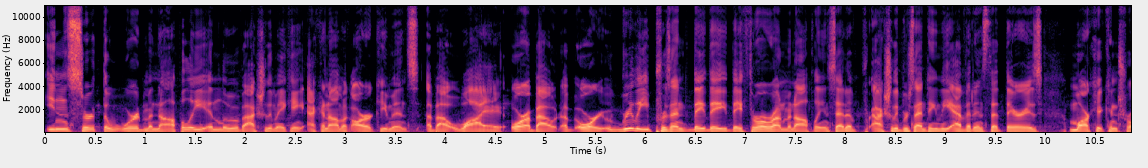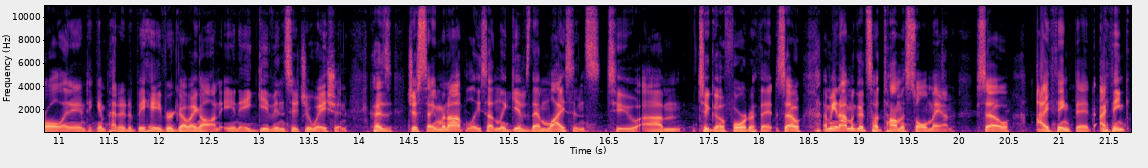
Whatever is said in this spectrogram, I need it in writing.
insert the word monopoly in lieu of actually making economic arguments about why or about or really present they, they they throw around monopoly instead of actually presenting the evidence that there is market control and anti-competitive behavior going on in a given situation. Because just saying monopoly suddenly gives them license to um to go forward with it. So i mean i'm a good thomas sowell man. So i think that i think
